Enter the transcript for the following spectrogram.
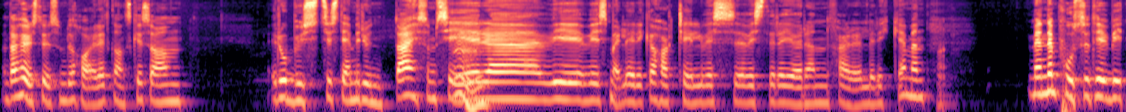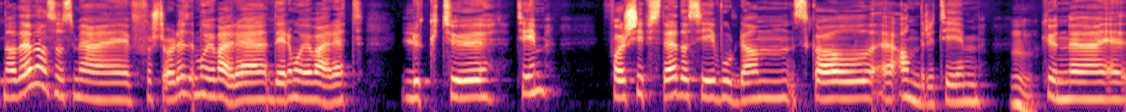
Men da høres det ut som du har et ganske sånn robust system rundt deg som sier mm. uh, vi, vi smeller ikke hardt til hvis, hvis dere gjør en feil eller ikke. Men, Nei. Men den positive biten av det, da, sånn som jeg forstår det, må jo være, dere må jo være et look to-team for Skipsted og si hvordan skal eh, andre team Mm. kunne eh,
